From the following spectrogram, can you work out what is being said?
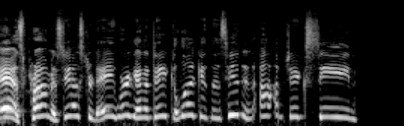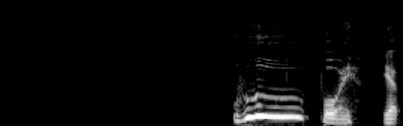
As promised yesterday, we're going to take a look at this hidden object scene. Ooh, boy. Yep.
